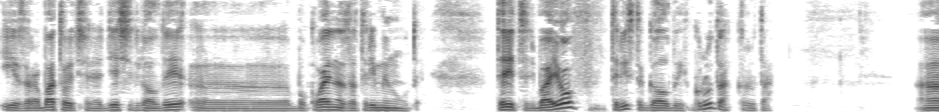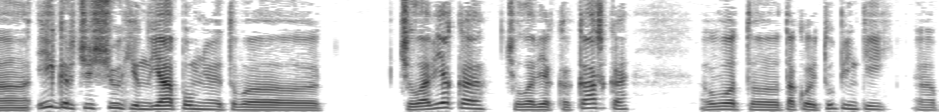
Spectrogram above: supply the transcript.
и зарабатывать 10 голды э, буквально за 3 минуты. 30 боев, 300 голды. Круто, круто. Э, Игорь Чищухин, я помню этого человека, человек-какашка, вот э, такой тупенький. Э,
